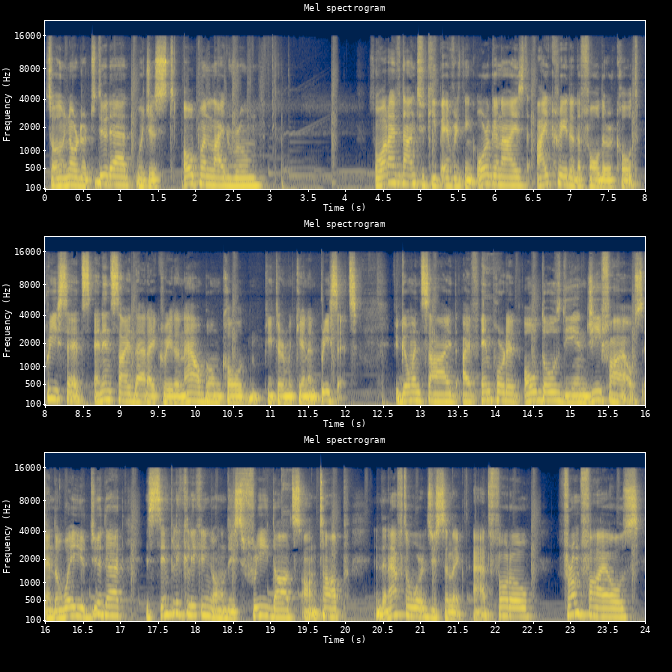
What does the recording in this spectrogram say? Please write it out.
So in order to do that, we just open Lightroom. So what I've done to keep everything organized, I created a folder called presets and inside that I created an album called Peter McKinnon presets. If you go inside, I've imported all those DNG files and the way you do that is simply clicking on these three dots on top and then afterwards you select add photo from files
